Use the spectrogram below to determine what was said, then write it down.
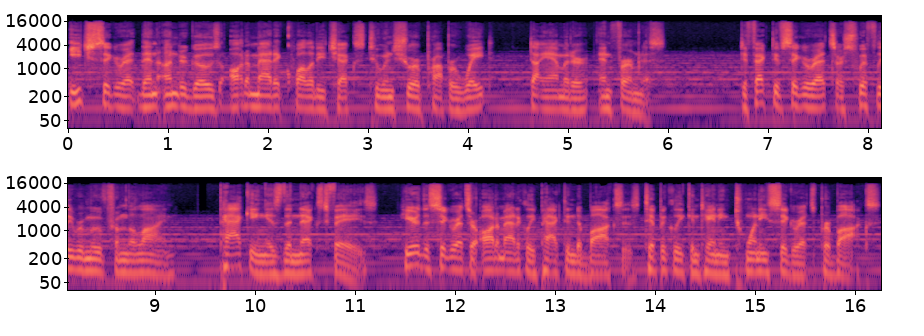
Each cigarette then undergoes automatic quality checks to ensure proper weight, diameter, and firmness. Defective cigarettes are swiftly removed from the line. Packing is the next phase. Here the cigarettes are automatically packed into boxes, typically containing 20 cigarettes per box.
